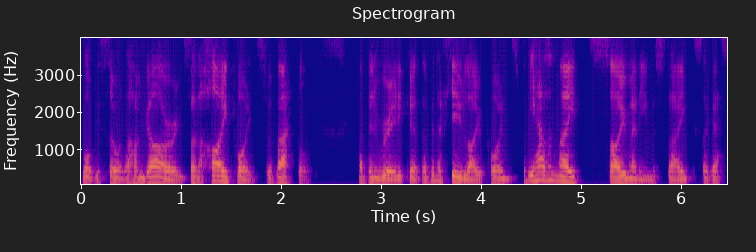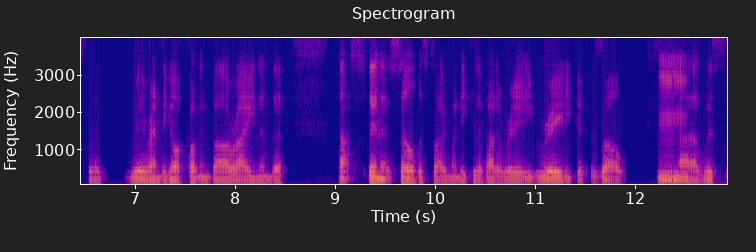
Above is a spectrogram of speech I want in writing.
what we saw at the Hungaroring. So the high points for Vettel have been really good. There've been a few low points, but he hasn't made so many mistakes. I guess the rear-ending Ocon in Bahrain and the that spin at Silverstone when he could have had a really, really good result mm. uh, was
